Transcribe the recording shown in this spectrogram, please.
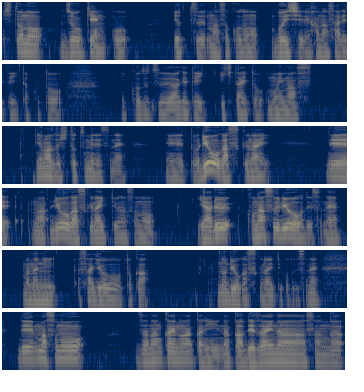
人の条件を4つ、まあ、そこのボイシーで話されていたことを1個ずつ挙げていきたいと思います。でまず1つ目ですね。え、ー、と量が少ないで、まあ、量が少ないっていうのはそのやるこなす量ですね。まあ、何作業とかの量が少ないということですね。でまあその座談会の中になんかデザイナーさんが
